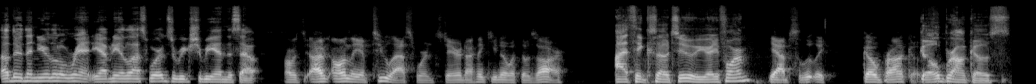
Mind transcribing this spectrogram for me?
Other than your little rant, you have any other last words, or we should we end this out? I, was, I only have two last words, Jared. I think you know what those are. I think so too. Are You ready for him? Yeah, absolutely. Go Broncos. Go Broncos.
